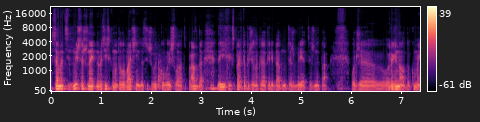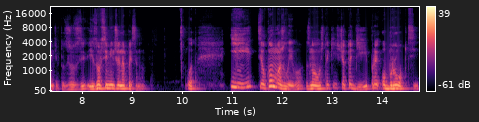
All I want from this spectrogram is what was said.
Саме це смішно, що навіть на російському телебаченні досить швидко вийшла правда, де їх експерти почали казати, ребят, ну це ж бред, це ж не так. Отже, оригінал документів тут і зовсім інше написано. От. І цілком можливо, знову ж таки, що тоді при обробці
